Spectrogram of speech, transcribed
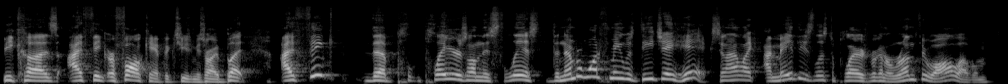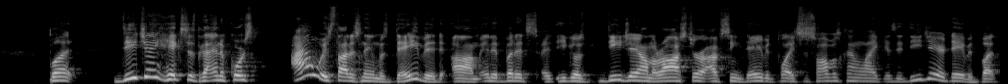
because I think, or fall camp, excuse me, sorry, but I think the pl- players on this list, the number one for me was DJ Hicks. And I like, I made these list of players. We're going to run through all of them. But DJ Hicks is the guy. And of course, I always thought his name was David. Um, and it, but it's he goes DJ on the roster. I've seen David places, so I was kind of like, is it DJ or David? But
